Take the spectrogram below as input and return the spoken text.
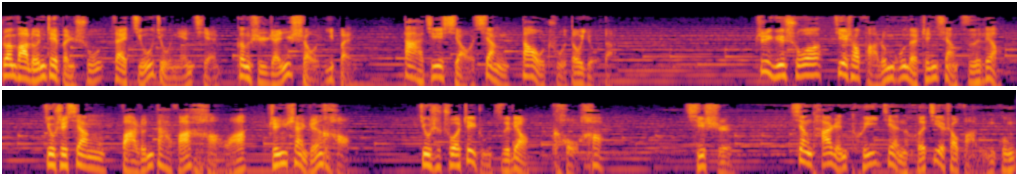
转法轮这本书在九九年前更是人手一本，大街小巷到处都有的。至于说介绍法轮功的真相资料，就是像法轮大法好啊，真善人好，就是说这种资料口号，其实。向他人推荐和介绍法轮功，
